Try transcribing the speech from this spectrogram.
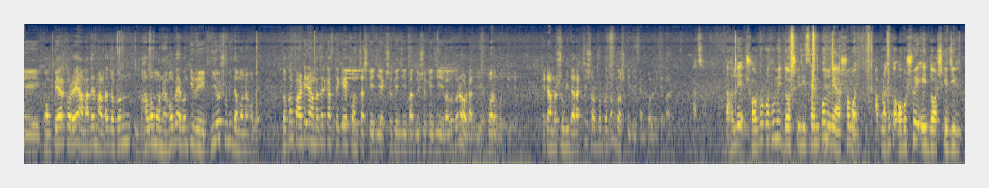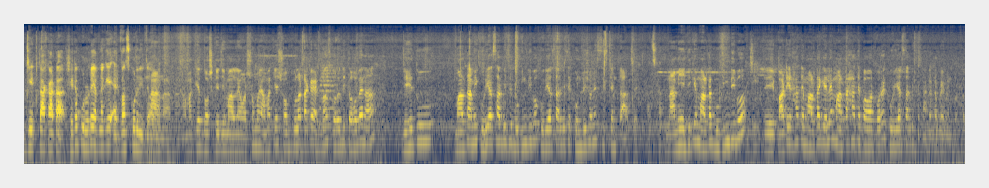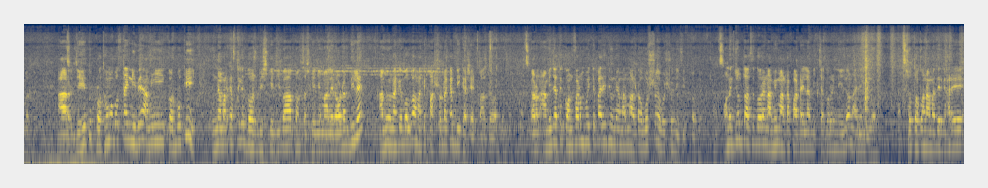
এই কম্পেয়ার করে আমাদের মালটা যখন ভালো মনে হবে এবং কি রেট দিয়েও সুবিধা মনে হবে, তখন পার্টির আমাদের কাছ থেকে পঞ্চাশ কেজি, একশো কেজি বা দুশো কেজি এভাবে করে অর্ডার দিয়ে পরবর্তীতে। এটা আমরা সুবিধা রাখছি সর্বপ্রথম দশ কেজি স্যাম্পল নিতে পারে আচ্ছা তাহলে সর্বপ্রথমে দশ কেজি স্যাম্পল নেওয়ার সময় আপনাকে তো অবশ্যই এই দশ কেজির যে টাকাটা সেটা পুরোটাই আপনাকে অ্যাডভান্স করে দিতে হবে। না না আমাকে দশ কেজি মাল নেওয়ার সময় আমাকে সবগুলা টাকা অ্যাডভান্স করে দিতে হবে না। যেহেতু মালটা আমি কুরিয়ার সার্ভিসে বুকিং দিব কুরিয়ার সার্ভিসে কন্ডিশনের সিস্টেমটা আছে। আচ্ছা। না আমি এইদিকে মালটা বুকিং দিব এই পার্টির হাতে মালটা গেলে মালটা হাতে পাওয়ার পরে কুরিয়ার সার্ভিসে টাকাটা পেমেন্ট করতে পারবে। আর যেহেতু প্রথম অবস্থায় নিবে আমি করব কি উনি আমার কাছ থেকে দশ বিশ কেজি বা পঞ্চাশ কেজি মালের অর্ডার দিলে আমি ওনাকে বলব আমাকে পাঁচশো টাকা বিকাশ অ্যাডভান্স দেওয়ার জন্য। কারণ আমি যাতে কনফার্ম হইতে পারি যে উনি আমার মালটা অবশ্যই অবশ্যই রিসিভ করবে। আচ্ছা। অনেকজন তো আছে ধরেন আমি মালটা পাঠাইলাম ইচ্ছা করে নিল নাইলে নিল। না আচ্ছা। তো তখন আমাদের ঘাড়ে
